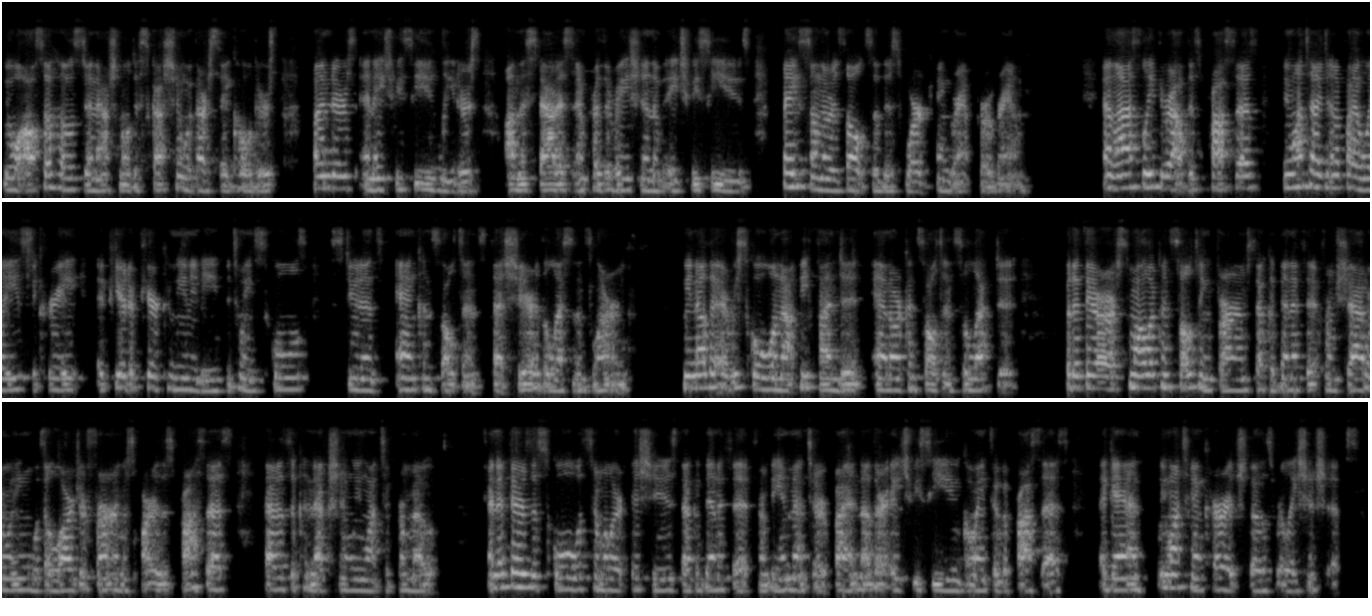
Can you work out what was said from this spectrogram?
We will also host a national discussion with our stakeholders, funders, and HBCU leaders on the status and preservation of HBCUs based on the results of this work and grant program. And lastly, throughout this process, we want to identify ways to create a peer-to-peer -peer community between schools, students, and consultants that share the lessons learned. We know that every school will not be funded and our consultants selected, but if there are smaller consulting firms that could benefit from shadowing with a larger firm as part of this process, that is a connection we want to promote. And if there's a school with similar issues that could benefit from being mentored by another HBCU going through the process, Again, we want to encourage those relationships.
